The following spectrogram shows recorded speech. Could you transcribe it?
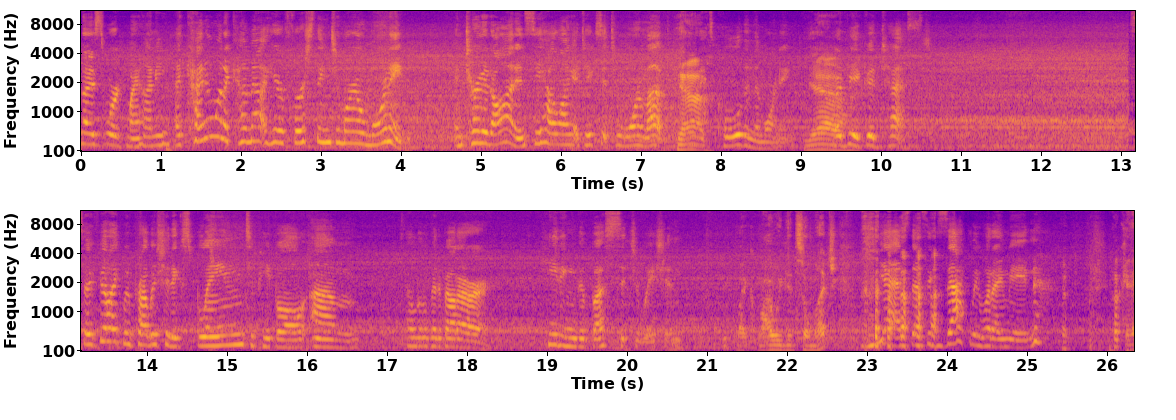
Nice work, my honey. I kind of want to come out here first thing tomorrow morning and turn it on and see how long it takes it to warm up Yeah. when it's cold in the morning. Yeah. That would be a good test. So I feel like we probably should explain to people um, a little bit about our heating the bus situation. Like why we did so much? Yes, that's exactly what I mean. Okay.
